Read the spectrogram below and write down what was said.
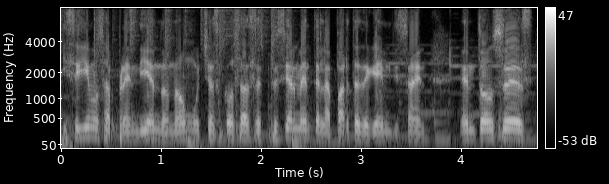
y seguimos aprendiendo, ¿no? Muchas cosas, especialmente en la parte de game design. Entonces,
